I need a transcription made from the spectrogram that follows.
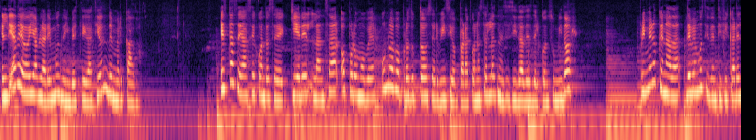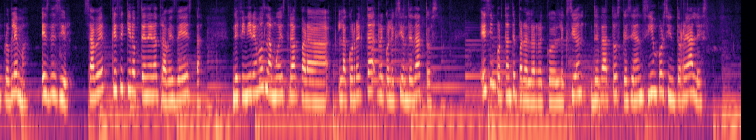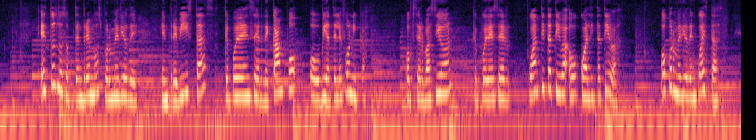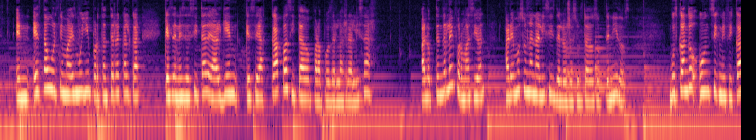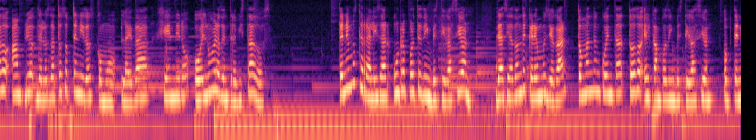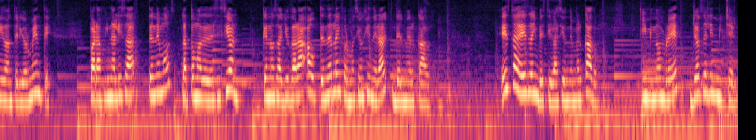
El día de hoy hablaremos de investigación de mercados. Esta se hace cuando se quiere lanzar o promover un nuevo producto o servicio para conocer las necesidades del consumidor. Primero que nada, debemos identificar el problema, es decir, saber qué se quiere obtener a través de esta. Definiremos la muestra para la correcta recolección de datos. Es importante para la recolección de datos que sean 100% reales. Estos los obtendremos por medio de entrevistas, que pueden ser de campo o vía telefónica, observación, que puede ser cuantitativa o cualitativa, o por medio de encuestas. En esta última es muy importante recalcar que se necesita de alguien que sea capacitado para poderlas realizar. Al obtener la información, haremos un análisis de los resultados obtenidos, buscando un significado amplio de los datos obtenidos como la edad, género o el número de entrevistados. Tenemos que realizar un reporte de investigación de hacia dónde queremos llegar tomando en cuenta todo el campo de investigación obtenido anteriormente. Para finalizar, tenemos la toma de decisión, que nos ayudará a obtener la información general del mercado. Esta es la investigación de mercado y mi nombre es Jocelyn Michel.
